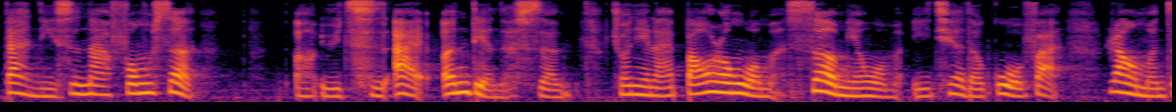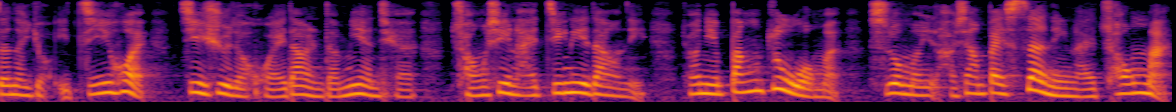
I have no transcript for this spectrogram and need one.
但你是那丰盛。呃，与慈爱恩典的神，求你来包容我们，赦免我们一切的过犯，让我们真的有一机会继续的回到你的面前，重新来经历到你。求你帮助我们，使我们好像被圣灵来充满，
